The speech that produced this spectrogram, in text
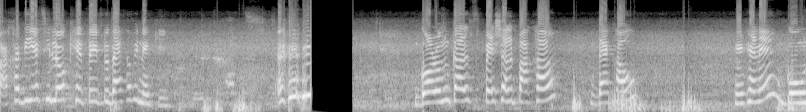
পাখা দিয়েছিল খেতে? একটু দেখাবি নাকি? গরমকাল স্পেশাল পাখা দেখাও। এখানে গৌর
